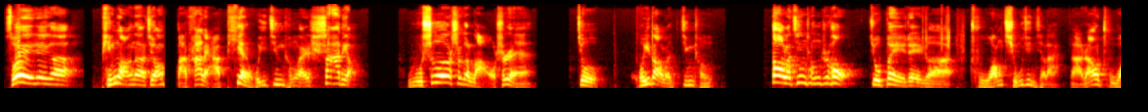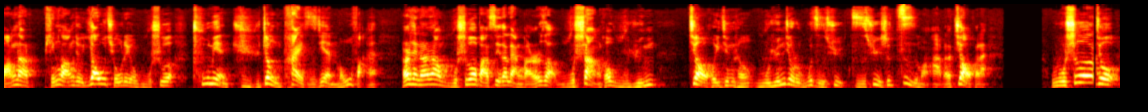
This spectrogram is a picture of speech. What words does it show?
所以这个平王呢就想。把他俩骗回京城来杀掉。伍奢是个老实人，就回到了京城。到了京城之后，就被这个楚王囚禁起来啊。然后楚王呢，平王就要求这个伍奢出面举证太子建谋反，而且呢，让伍奢把自己的两个儿子伍尚和伍云叫回京城。伍云就是伍子胥，子胥是字嘛啊，把他叫回来。伍奢就。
